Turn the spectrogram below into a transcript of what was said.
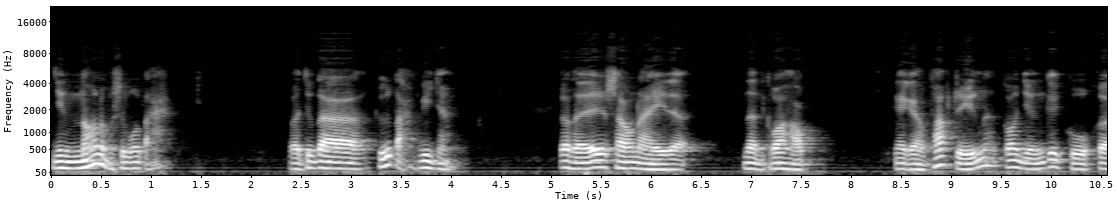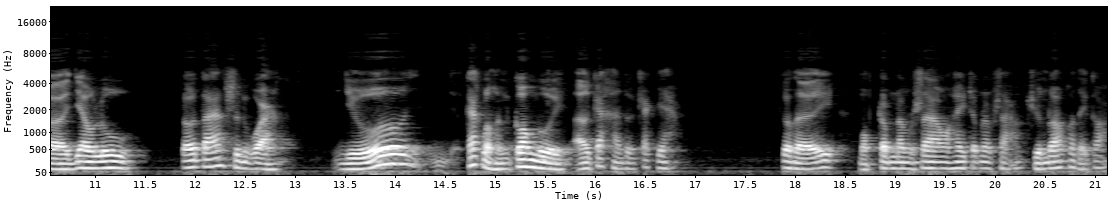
Nhưng nó là một sự mô tả. Và chúng ta cứ tạm ghi nhận. Có thể sau này nền khoa học ngày càng phát triển có những cái cuộc uh, giao lưu đối tác sinh hoạt giữa các loại hình con người ở các hành tinh khác nhau. Có thể 100 năm sau 200 năm sau chuyện đó có thể có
